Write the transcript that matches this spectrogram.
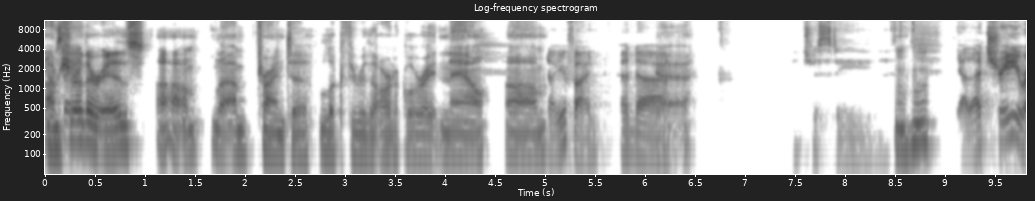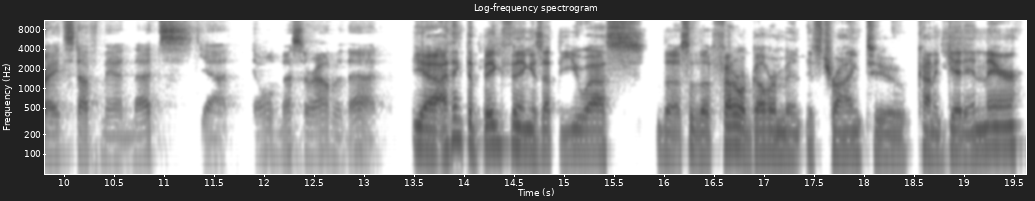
You know I'm what sure there is. Um, I'm trying to look through the article right now. Um, no you're fine and uh yeah. interesting Mhm. Yeah that treaty right stuff man that's yeah don't mess around with that Yeah, I think the big thing is that the U.S. the so the federal government is trying to kind of get in there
